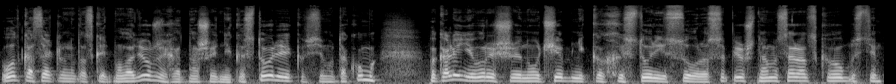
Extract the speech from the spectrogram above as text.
Вот касательно, так сказать, молодежи, их отношения к истории, ко всему такому. Поколение, выросшее на учебниках истории Сороса, пишут нам из Саратовской области.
